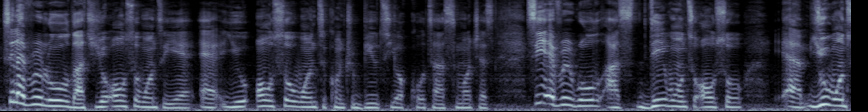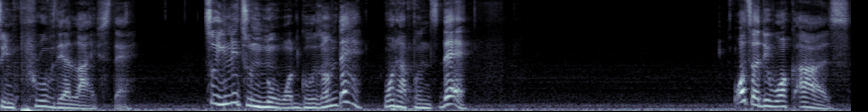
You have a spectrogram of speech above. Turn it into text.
See every role that you also want to hear uh, you also want to contribute your quota as much as see every role as they want to also um, you want to improve their lives there so you need to know what goes on there. What happens there? What are the work hours?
